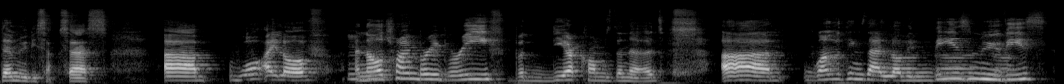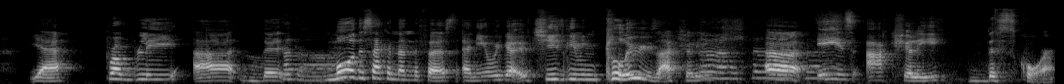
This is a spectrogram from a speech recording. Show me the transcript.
the movie success. Um, what I love, and I'll try and be brief, but here comes the nerd. Um, one of the things that I love in these movies, yeah, probably uh, the more the second than the first. And here we go. She's giving clues actually. Uh, is actually the score.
